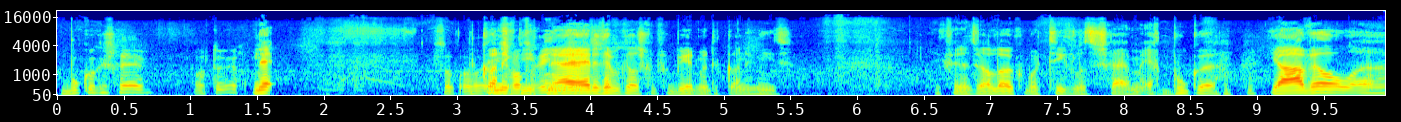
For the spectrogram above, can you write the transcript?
boeken geschreven, auteur? Nee. Is dat, kan ik niet. Nee, zit? dat heb ik wel eens geprobeerd, maar dat kan ik niet. Ik vind het wel leuk om artikelen te schrijven, maar echt boeken. Ja, wel. eh,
